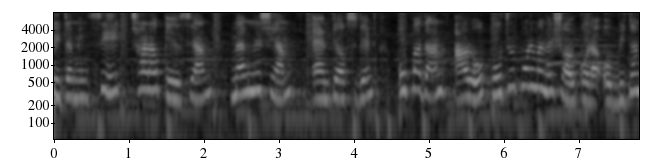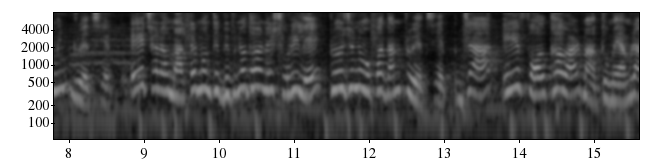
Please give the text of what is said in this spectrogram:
ভিটামিন সি ছাড়াও ক্যালসিয়াম, ম্যাগনেসিয়াম, অ্যান্টিঅক্সিডেন্ট, উপাদান আরও প্রচুর পরিমাণে শর্করা ও ভিটামিন রয়েছে। এছাড়াও মালটার মধ্যে বিভিন্ন ধরনের শরীরে প্রয়োজনীয় উপাদান রয়েছে, যা এই ফল খাওয়ার মাধ্যমে আমরা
